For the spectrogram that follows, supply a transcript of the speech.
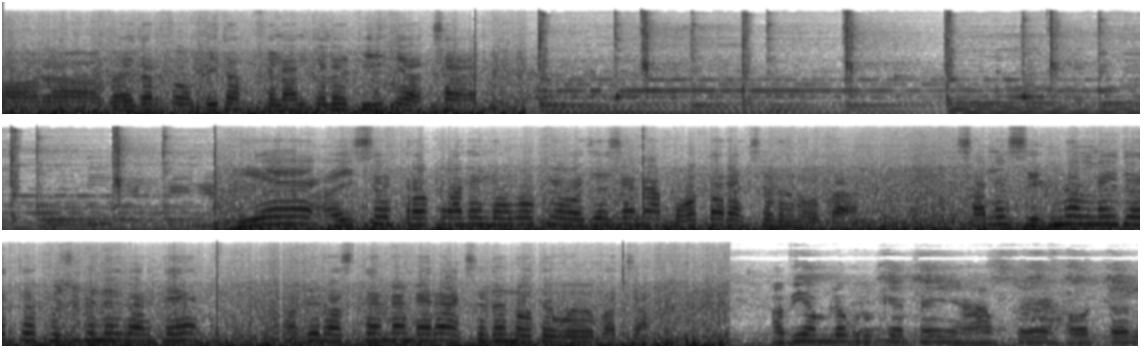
और वेदर तो अभी तक फ़िलहाल के लिए ठीक है अच्छा है। ये ऐसे ट्रक वाले लोगों की वजह से ना बहुत बार एक्सीडेंट होता है। साले सिग्नल नहीं देते कुछ भी नहीं करते। अभी रास्ते में मेरा एक्सीडेंट होते हुए बच्चा अभी हम लोग रुके थे यहाँ पे होटल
